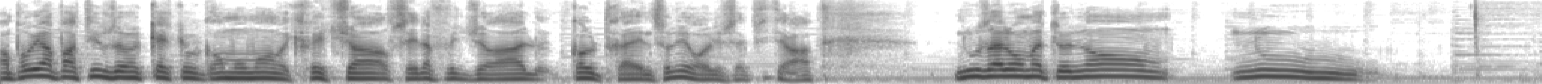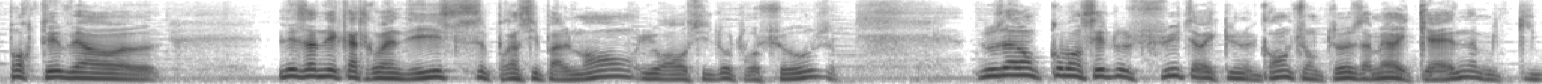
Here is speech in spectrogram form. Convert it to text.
En première partie, nous avons quelques grands moments avec Richard, Ella Fitzgerald, Coltrane, Sonny Rollins, etc. Nous allons maintenant nous porter vers euh, les années 90 principalement. Il y aura aussi d'autres choses. Nous allons commencer tout de suite avec une grande chanteuse américaine qui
